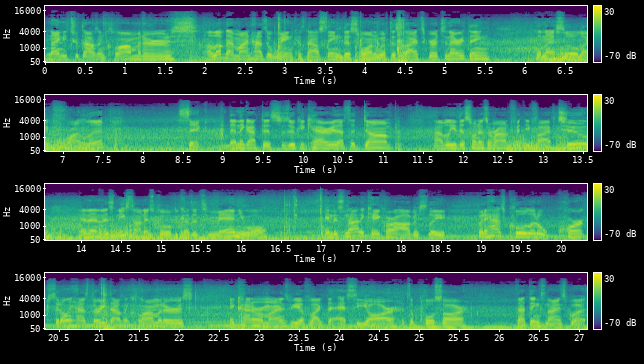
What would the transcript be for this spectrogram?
92,000 kilometers. I love that mine has a wing because now seeing this one with the side skirts and everything, the nice little like front lip, sick. And then they got this Suzuki Carry that's a dump. I believe this one is around 55 too. And then this Nissan is cool because it's manual and it's not a K car obviously, but it has cool little quirks. It only has 30,000 kilometers. It kind of reminds me of like the SER. It's a Pulsar. That thing's nice, but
